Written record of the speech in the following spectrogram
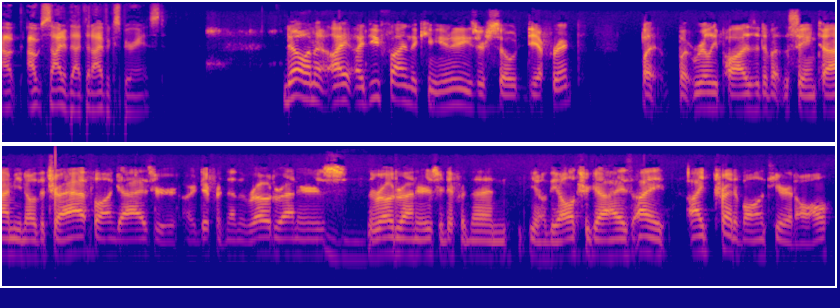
out, outside of that that I've experienced. No, and I, I do find the communities are so different but but really positive at the same time. You know, the triathlon guys are, are different than the road runners. Mm-hmm. The road runners are different than you know the ultra guys. I I try to volunteer at all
